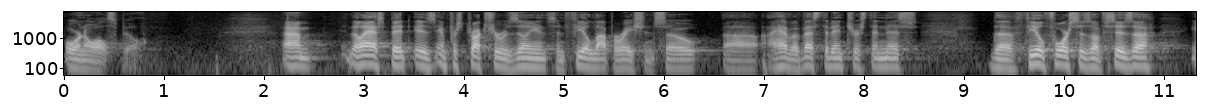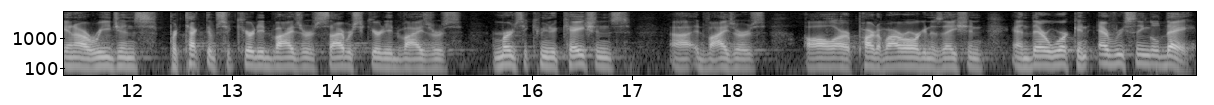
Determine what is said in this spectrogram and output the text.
or an oil spill. Um, the last bit is infrastructure resilience and field operations. So uh, I have a vested interest in this. The field forces of CISA in our regions, protective security advisors, cybersecurity advisors, emergency communications uh, advisors, all are part of our organization, and they're working every single day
